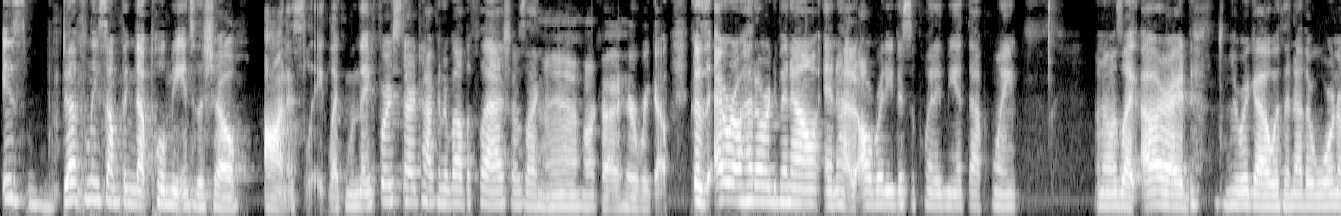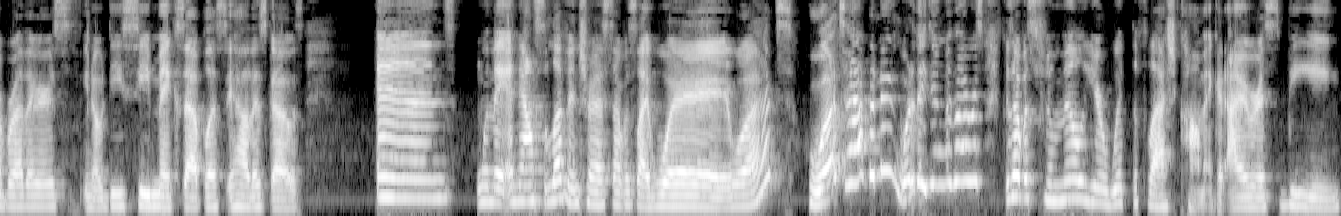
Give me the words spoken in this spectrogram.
is definitely something that pulled me into the show honestly. Like when they first started talking about the Flash, I was like, eh, okay, here we go. Because Arrow had already been out and had already disappointed me at that point. And I was like, all right, here we go with another Warner Brothers, you know, DC mix up. Let's see how this goes. And when they announced the love interest, I was like, wait, what? What's happening? What are they doing with Iris? Because I was familiar with the Flash comic and Iris being,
